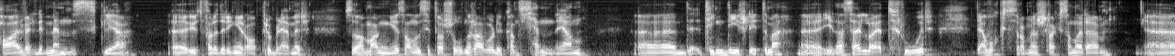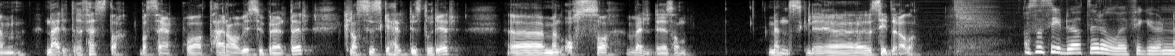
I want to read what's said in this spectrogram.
har veldig menneskelige utfordringer og problemer. Så det er mange sånne situasjoner da, hvor du kan kjenne igjen ting de sliter med i deg selv. Og jeg tror det har vokst fram en slags sånn eh, nerdefest da, basert på at her har vi superhelter, klassiske heltehistorier, eh, men også veldig sånn menneskelige sider av det. Og så sier du at rollefiguren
